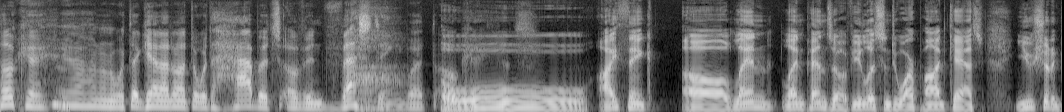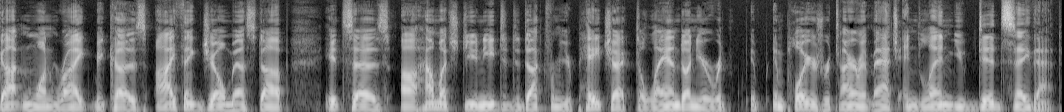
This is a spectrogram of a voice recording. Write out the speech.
okay. Yeah, I don't know what. The, again, I don't have to with the habits of investing, but okay. Oh, I think. Oh, Len Len Penzo, if you listen to our podcast, you should have gotten one right because I think Joe messed up. It says, uh, "How much do you need to deduct from your paycheck to land on your re- employer's retirement match?" And Len, you did say that.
